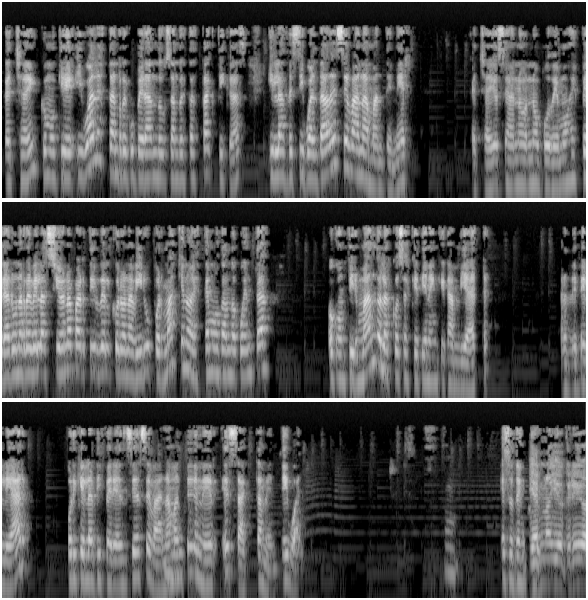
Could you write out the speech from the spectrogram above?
¿Cachai? Como que igual están recuperando usando estas tácticas y las desigualdades se van a mantener. ¿Cachai? O sea, no, no podemos esperar una revelación a partir del coronavirus, por más que nos estemos dando cuenta o confirmando las cosas que tienen que cambiar, de pelear, porque las diferencias se van a Mm. mantener exactamente igual. Eso tengo El gobierno yo creo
